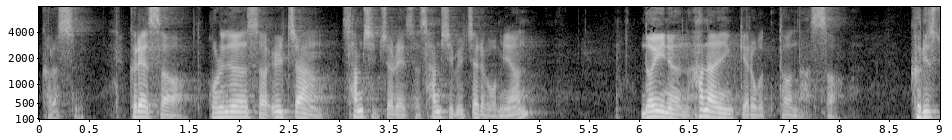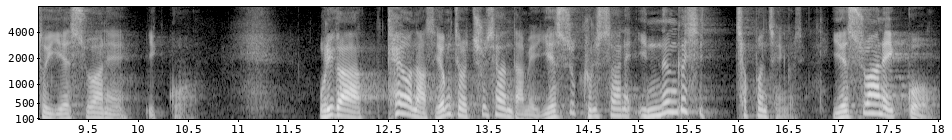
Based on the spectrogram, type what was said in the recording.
그렇습니다. 그래서 고린도전서 1장 30절에서 31절에 보면 너희는 하나님께로부터 나서 그리스도 예수 안에 있고 우리가 태어나서 영적으로 출생한 다음에 예수 그리스도 안에 있는 것이 첫 번째인 거죠. 예수 안에 있고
